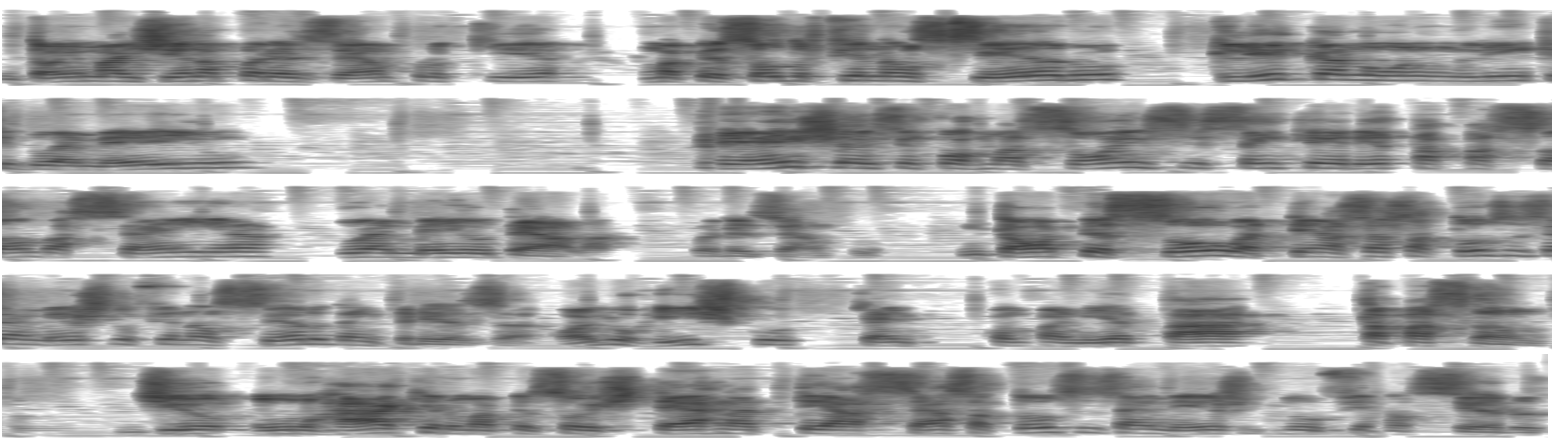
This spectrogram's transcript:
Então imagina, por exemplo, que uma pessoa do financeiro clica num link do e-mail preenche as informações e sem querer está passando a senha do e-mail dela, por exemplo. Então a pessoa tem acesso a todos os e-mails do financeiro da empresa. Olha o risco que a companhia está tá passando. De um hacker, uma pessoa externa, ter acesso a todos os e-mails do financeiro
